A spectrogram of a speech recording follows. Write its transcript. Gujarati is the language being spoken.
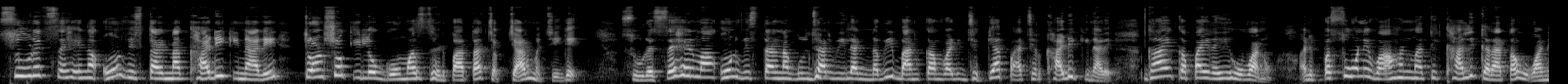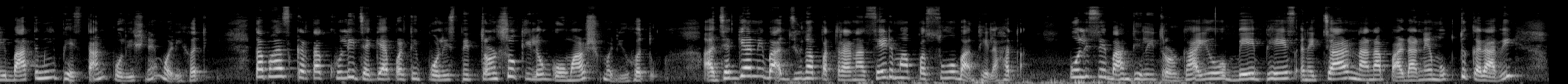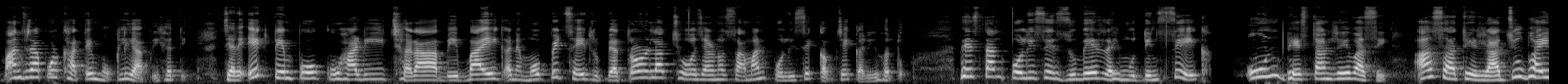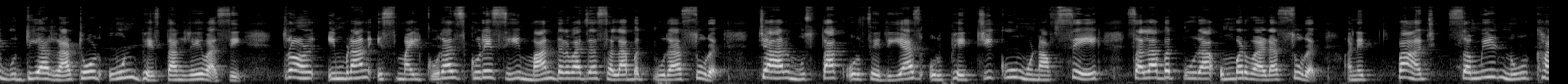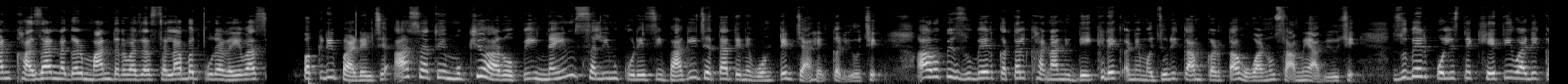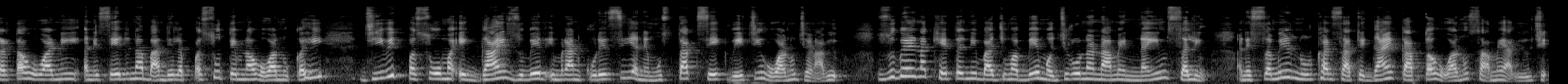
સુરત શહેરના ઊણ વિસ્તારના ખાડી કિનારે ત્રણસો કિલો ગોમાંસ ઝડપાતા ચકચાર મચી ગઈ. સુરત શહેરમાં ઊણ વિસ્તારના ગુલજાર વિલા નવી બાંધકામવાળી જગ્યા પાછળ ખાડી કિનારે ગાય કપાઈ રહી હોવાનું અને પશુઓને વાહનમાંથી ખાલી કરાતા હોવાની બાતમી ભેસ્તાન પોલીસને મળી હતી. તપાસ કરતા ખુલ્લી જગ્યા પરથી પોલીસને ત્રણસો કિલો ગોમાંસ મળ્યું હતું. આ જગ્યાની બાજુના પતરાના શેડમાં પશુઓ બાંધેલા હતા. પોલીસે બાંધેલી ત્રણ ગાયો, બે ભેંસ અને ચાર નાના પાડાને મુક્ત કરાવી પાંજરાપોળ ખાતે મોકલી આપી હતી. જ્યારે એક ટેમ્પો, કુહાડી, છરા, બે બાઇક અને મોપેટ સહિત રૂપિયા ત્રણ લાખ છ હજારનો સામાન પોલીસે કબજે કર્યો હતો. ભેસ્તાન પોલીસે ઝુબેર રહીમુદ્દીન શેખ ઊન ભેસ્તાન રહેવાસી. આ સાથે રાજુભાઈ બુધિયા રાઠોડ ઊન ભેસ્તાન રહેવાસી. ત્રણ ઇમરાન ઇસ્માઇલ કુરાઝ કુરેશી, માન દરવાજા સલાબતપુરા, સુરત. ચાર મુસ્તાક ઉર્ફે રિયાઝ ઉર્ફે ચીકુ મુનાફ શેખ, સલાબતપુરા, ઉંબરવાડા, સુરત. અને પાંચ સમીર નૂરખાન ખાઝાનગર માન દરવાજા સલાબતપુરા રહેવાસી પકડી પાડેલ છે. આ સાથે મુખ્ય આરોપી નઈમ સલીમ કુરેશી ભાગી જતા તેને વોન્ટેડ જાહેર કર્યો છે. આરોપી ઝુબેર કતલખાનાની દેખરેખ અને મજૂરી કામ કરતા હોવાનું સામે આવ્યું છે. ઝુબેર પોલીસને ખેતીવાડી કરતા હોવાની અને શેડના બાંધેલા પશુ તેમના હોવાનું કહી જીવિત પશુઓમાં એક ગાય ઝુબેર ઇમરાન કુરેશી અને મુસ્તાક શેખ વેચી હોવાનું જણાવ્યું. ઝુબેરના ખેતરની બાજુમાં બે મજૂરોના નામે નઈમ સલીમ અને સમીર નૂરખાન સાથે ગાય કાપતા હોવાનું સામે આવ્યું છે.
